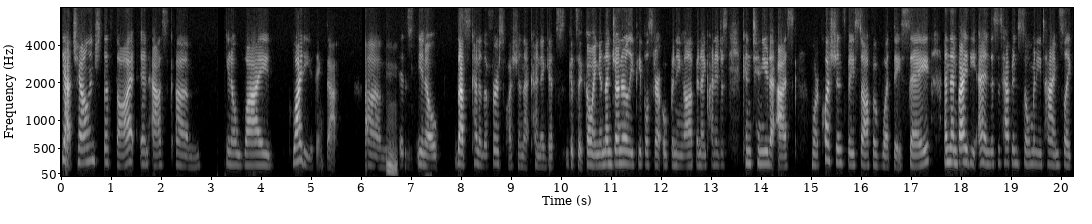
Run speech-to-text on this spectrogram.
yeah, challenge the thought and ask um you know why why do you think that? Um mm. is you know that's kind of the first question that kind of gets gets it going and then generally people start opening up and I kind of just continue to ask more questions based off of what they say and then by the end this has happened so many times like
